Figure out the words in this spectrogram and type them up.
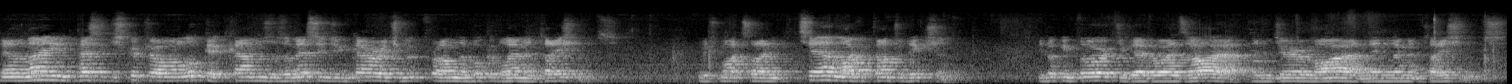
Now the main passage of scripture I want to look at comes as a message encouragement from the book of Lamentations, which might sound like a contradiction. You're looking forward, to go to Isaiah and Jeremiah and then Lamentations.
